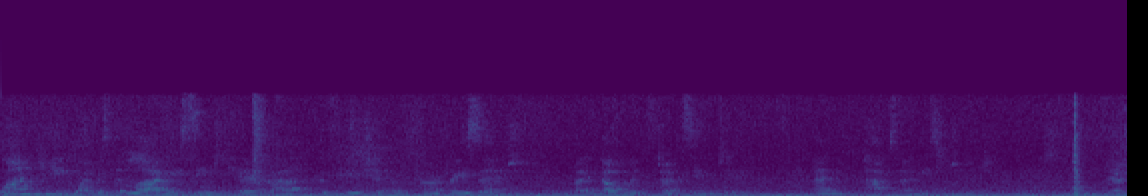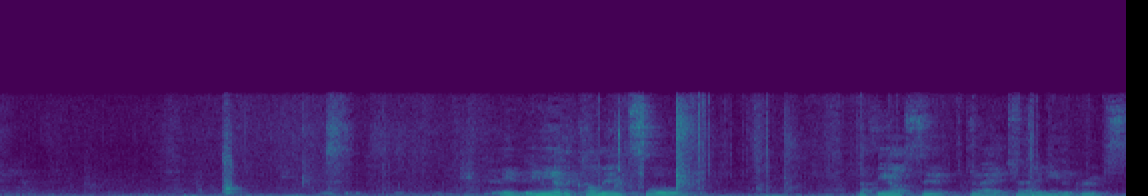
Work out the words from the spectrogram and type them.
one key point was that libraries seem to care about the future of current research, but governments don't seem to, and perhaps that needs to change. Is there anything else? A- Any other comments or nothing else to, to add to any of the groups?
